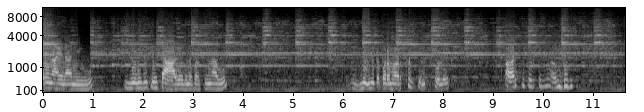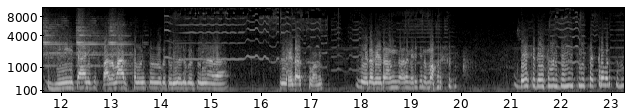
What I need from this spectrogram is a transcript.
ఎవరు నాయన నీవు? ఎందుకింత ఆవేదన పడుతున్నావు? జీవిత పరమార్థం తెలుసుకోలేక ఆర్చిపడుతున్న అనుభవం జీవితానికి పరమార్థం అంటూ ఒకటి ఉందనుకుంటున్నావా లేదా స్వామి వేద వేదాంగాలు నెరిచిన మహర్షులు దేశ దేశాలు జయించిన చక్రవర్తులు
